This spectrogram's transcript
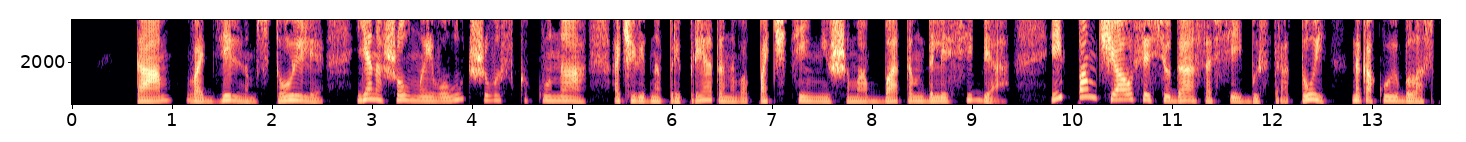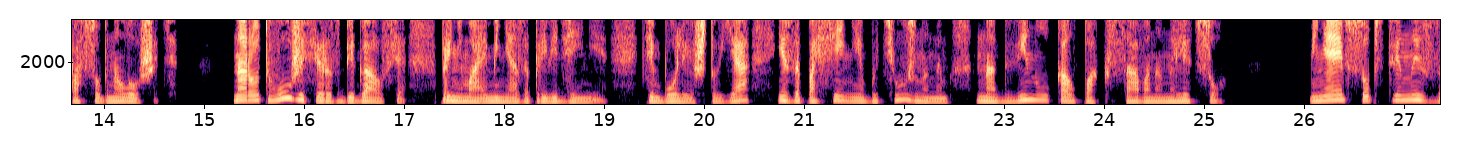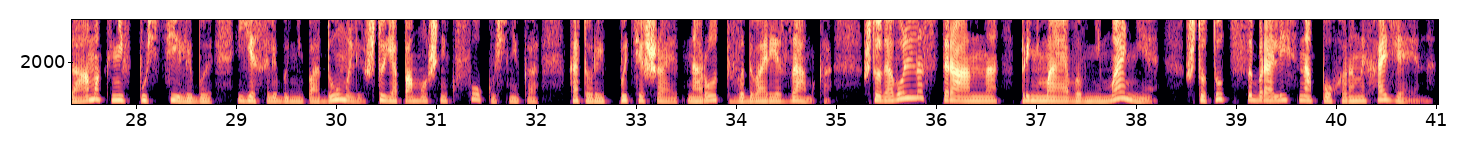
Там, в отдельном стойле, я нашел моего лучшего скакуна, очевидно припрятанного почтеннейшим аббатом для себя, и помчался сюда со всей быстротой, на какую была способна лошадь. Народ в ужасе разбегался, принимая меня за привидение, тем более что я, из опасения быть узнанным, надвинул колпак савана на лицо. Меня и в собственный замок не впустили бы, если бы не подумали, что я помощник фокусника, который потешает народ во дворе замка, что довольно странно, принимая во внимание, что тут собрались на похороны хозяина.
